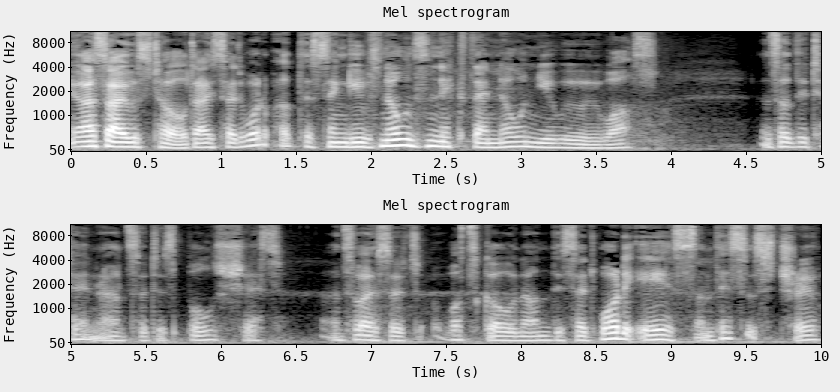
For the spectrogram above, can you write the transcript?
as I was told, I said, what about this thing? He was no one's Nick then. No one knew who he was. And so they turned around and said, it's bullshit. And so I said, what's going on? They said, what it is, and this is true.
